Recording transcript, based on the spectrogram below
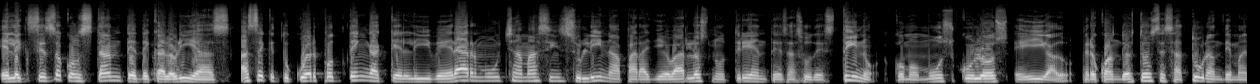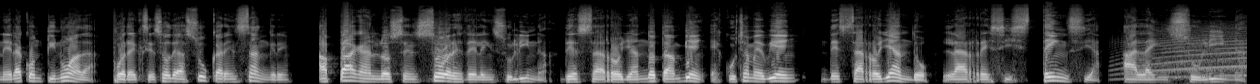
El exceso constante de calorías hace que tu cuerpo tenga que liberar mucha más insulina para llevar los nutrientes a su destino, como músculos e hígado. Pero cuando estos se saturan de manera continuada por exceso de azúcar en sangre, apagan los sensores de la insulina, desarrollando también, escúchame bien, desarrollando la resistencia a la insulina.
